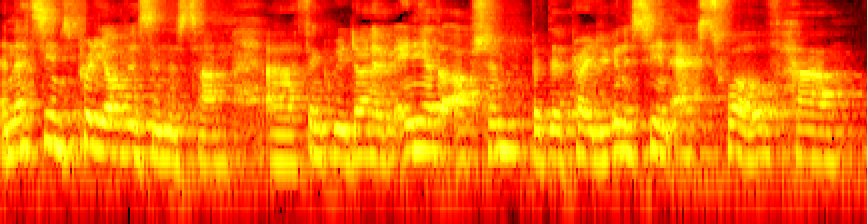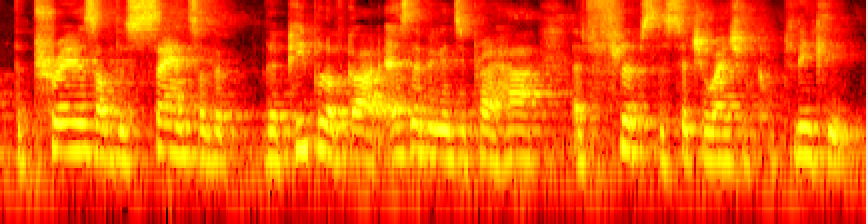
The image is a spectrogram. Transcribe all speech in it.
And that seems pretty obvious in this time. Uh, I think we don't have any other option but they prayed. You're going to see in Acts 12 how the prayers of the saints, of the, the people of God, as they begin to pray, how it flips the situation completely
